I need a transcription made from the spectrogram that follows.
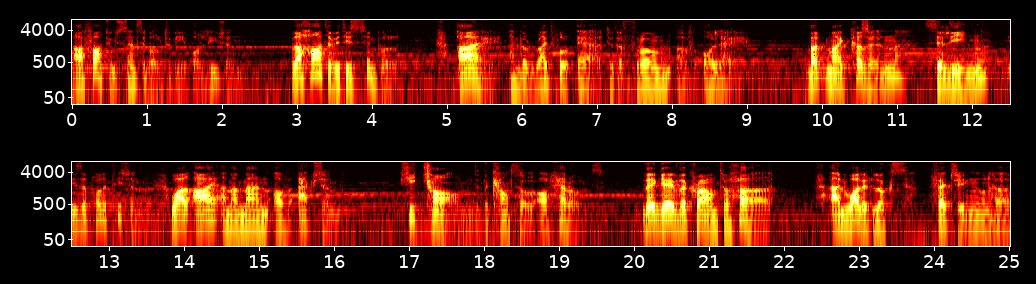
are far too sensible to be Orlesian. The heart of it is simple. I am the rightful heir to the throne of Orlais. But my cousin, Celine, is a politician, while I am a man of action. She charmed the Council of Heralds. They gave the crown to her, and while it looks fetching on her,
